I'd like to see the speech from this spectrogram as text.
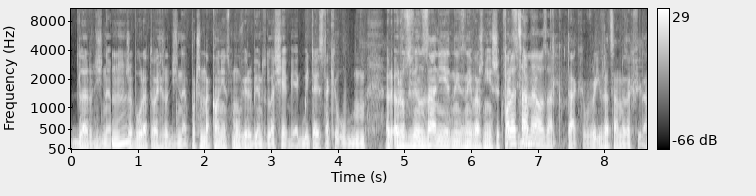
dla rodziny, Mhm. żeby uratować rodzinę. Po czym na koniec mówi, robiłem to dla siebie. Jakby to jest takie um, rozwiązanie jednej z najważniejszych kwestii. Polecamy Dobra. Ozark. Tak, i wracamy za chwilę.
